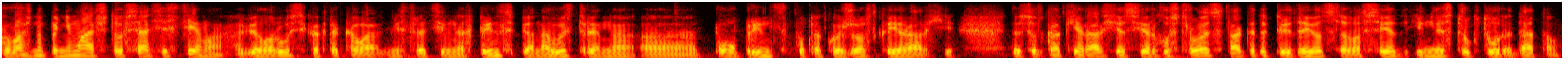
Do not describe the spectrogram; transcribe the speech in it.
важно понимать, что вся система в Беларуси, как таковая административная, в принципе, она выстроена э, по принципу такой жесткой иерархии. То есть вот как иерархия сверху строится, так это передается во все иные структуры, да, там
